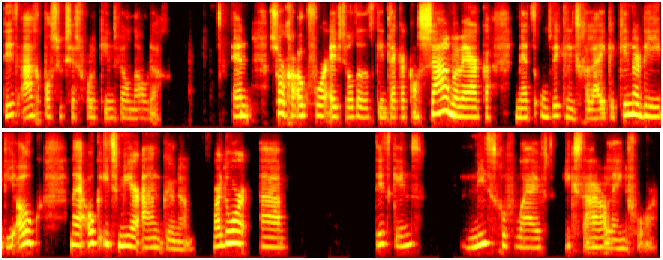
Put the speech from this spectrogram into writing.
dit aangepast succesvolle kind wel nodig. En zorg er ook voor eventueel dat het kind lekker kan samenwerken met ontwikkelingsgelijke kinderen die, die ook, nou ja, ook iets meer aan kunnen. Waardoor uh, dit kind niet het gevoel heeft, ik sta er alleen voor.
